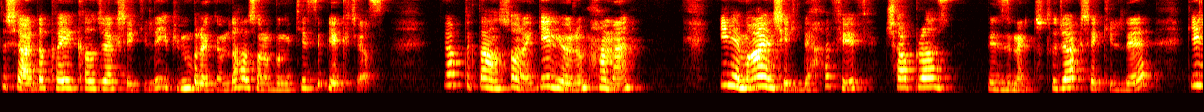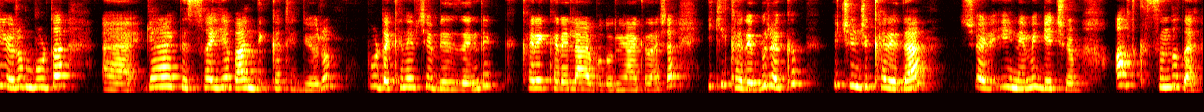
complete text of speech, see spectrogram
dışarıda payı kalacak şekilde ipimi bırakıyorum. Daha sonra bunu kesip yakacağız. Yaptıktan sonra geliyorum hemen İğnemi aynı şekilde hafif çapraz bezime tutacak şekilde geliyorum. Burada e, genellikle sayıya ben dikkat ediyorum. Burada kaneviçe bezlerinde kare kareler bulunuyor arkadaşlar. İki kare bırakıp üçüncü kareden şöyle iğnemi geçiriyorum. Alt kısımda da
